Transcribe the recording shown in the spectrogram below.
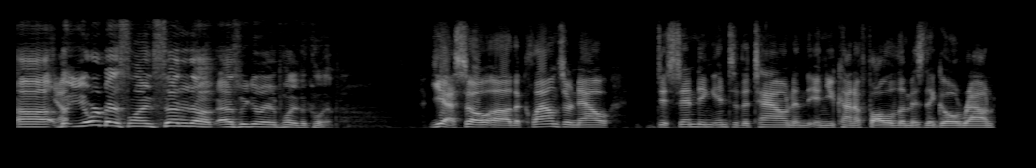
Uh, Yep. But your best line set it up as we get ready to play the clip. Yeah, so uh, the clowns are now descending into the town, and, and you kind of follow them as they go around.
